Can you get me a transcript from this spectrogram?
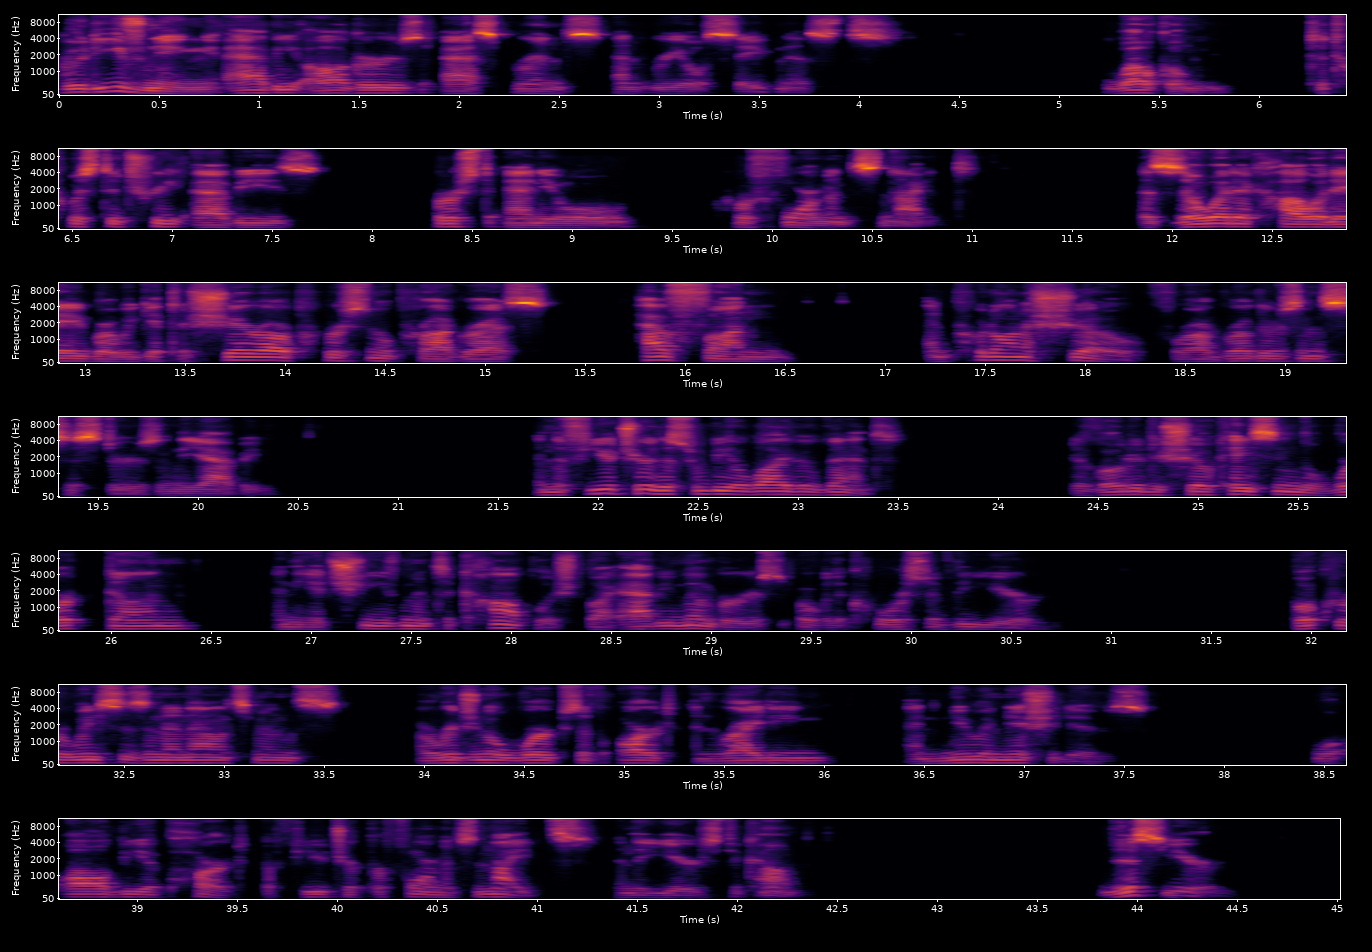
Good evening, Abbey augurs, aspirants, and real Satanists. Welcome to Twisted Tree Abbey's first annual Performance Night, a zoetic holiday where we get to share our personal progress, have fun, and put on a show for our brothers and sisters in the Abbey. In the future, this will be a live event devoted to showcasing the work done and the achievements accomplished by Abbey members over the course of the year. Book releases and announcements, original works of art and writing, and new initiatives will all be a part of future performance nights in the years to come. This year,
